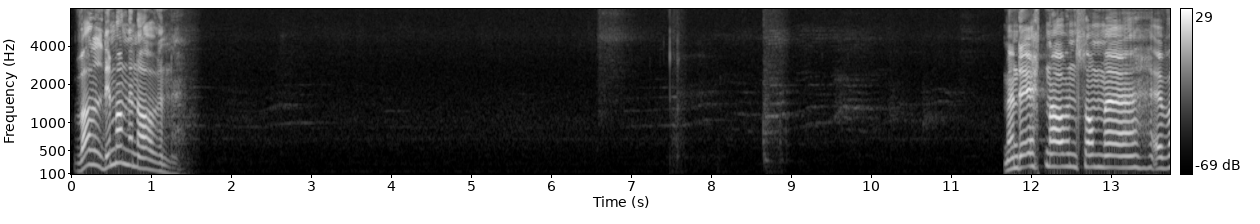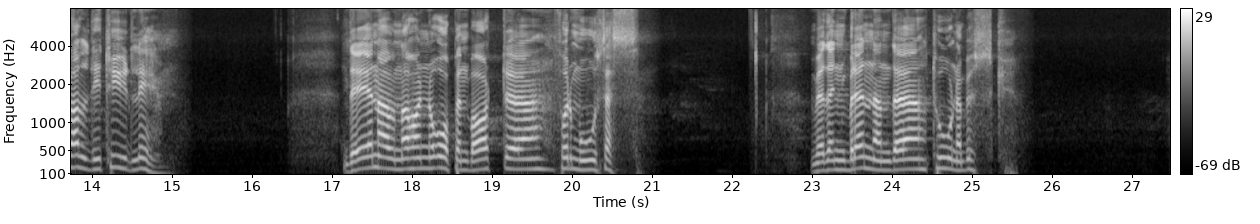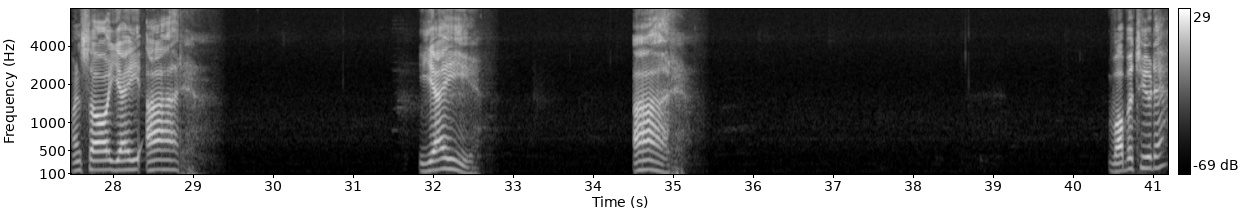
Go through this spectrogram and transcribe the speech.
Veldig mange navn. Men det er ett navn som eh, er veldig tydelig. Det er navnet han åpenbart eh, for Moses ved den brennende tornebusk. Han sa, 'Jeg er'. Jeg er. Hva betyr det?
